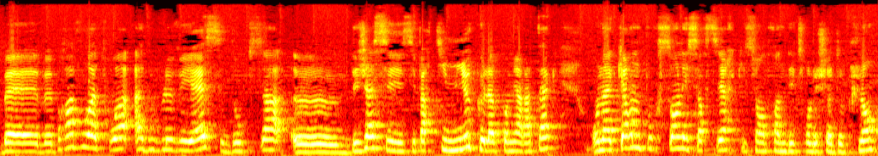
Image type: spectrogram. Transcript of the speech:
Ben, ben, bravo à toi, AWS. Donc ça, euh, déjà, c'est parti mieux que la première attaque. On a 40% les sorcières qui sont en train de détruire le château clan.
